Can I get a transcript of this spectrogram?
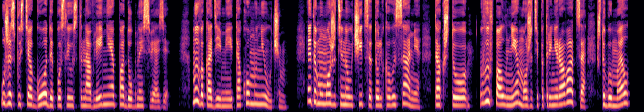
уже спустя годы после установления подобной связи. Мы в Академии такому не учим. Этому можете научиться только вы сами, так что вы вполне можете потренироваться, чтобы Мел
